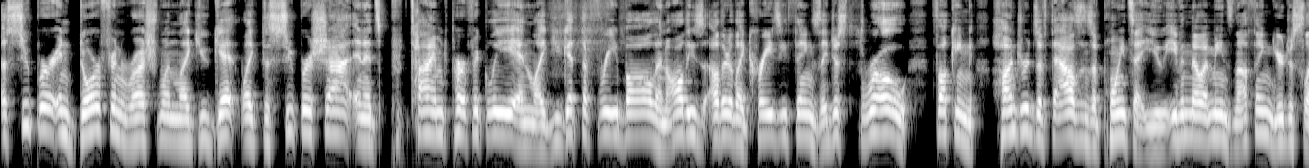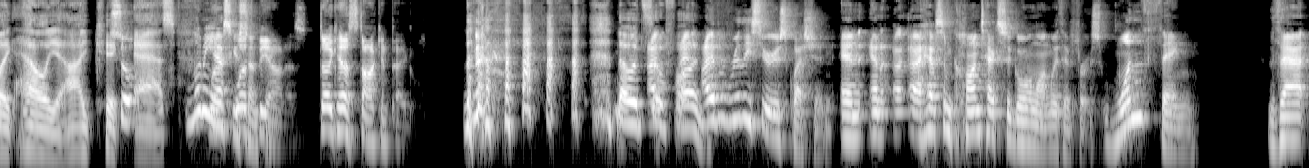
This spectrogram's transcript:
a super endorphin rush when like you get like the super shot and it's p- timed perfectly and like you get the free ball and all these other like crazy things. They just throw fucking hundreds of thousands of points at you, even though it means nothing. You're just like, hell yeah, I kick So- ass. Let me Let- ask you let's something. be honest. Doug has stock in Peggle. no, it's so I- fun. I, I have a really serious question, and and I I have some context to go along with it first. One thing that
